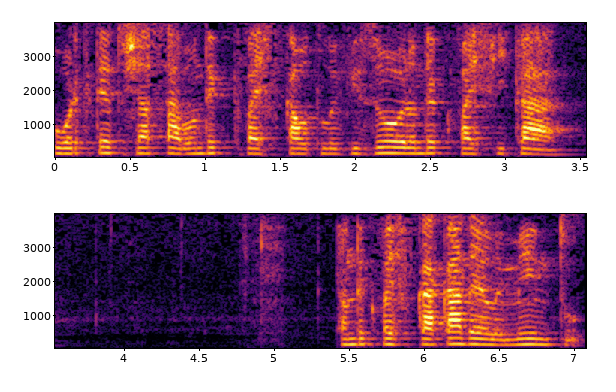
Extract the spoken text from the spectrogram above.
o arquiteto já sabe onde é que vai ficar o televisor, onde é que vai ficar onde é que vai ficar cada elemento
